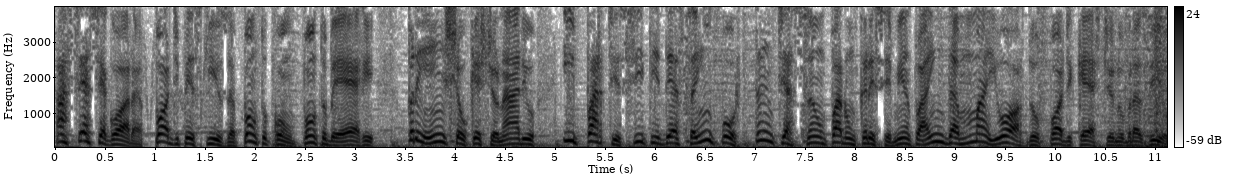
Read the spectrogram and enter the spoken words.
Acesse agora podpesquisa.com.br, preencha o questionário e participe dessa importante ação para um crescimento ainda maior do podcast no Brasil.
